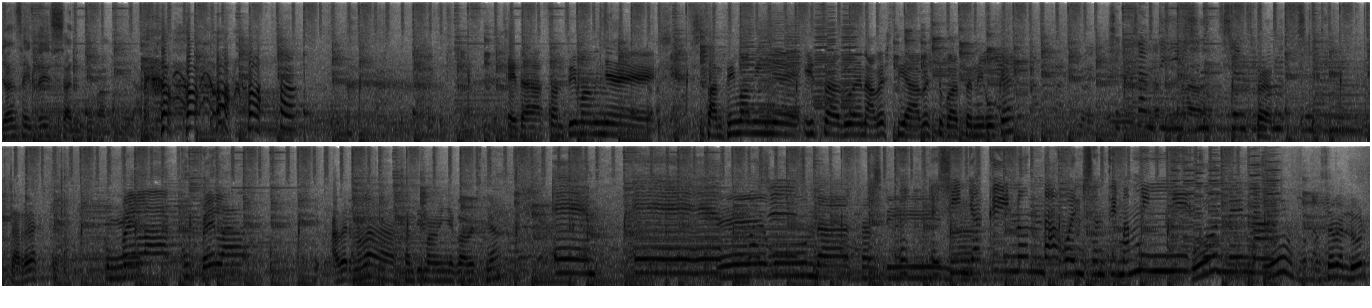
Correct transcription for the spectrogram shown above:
Joan zaitez santimamia. Eta santimamine, santimamine hitza duen abestia abestuko atzen niguke? Santi, santi, Zer? santi, Zarrak? Kupela, kupela. A ber, nola santimamineko abestia? Eh, eh, Egun da santima... Ezin jakin non dagoen santimamini onena. Uh, ze beldur,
